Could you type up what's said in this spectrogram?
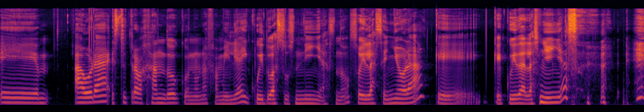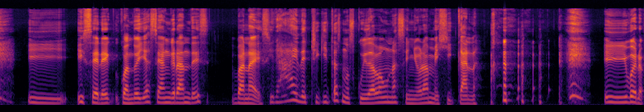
eh, ahora estoy trabajando con una familia y cuido a sus niñas, ¿no? Soy la señora que, que cuida a las niñas y, y seré, cuando ellas sean grandes, van a decir, ay, de chiquitas nos cuidaba una señora mexicana. y bueno,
